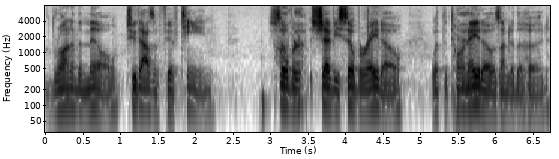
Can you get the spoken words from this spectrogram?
run of the mill 2015 silver Honda. Chevy Silverado with the tornadoes under the hood,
